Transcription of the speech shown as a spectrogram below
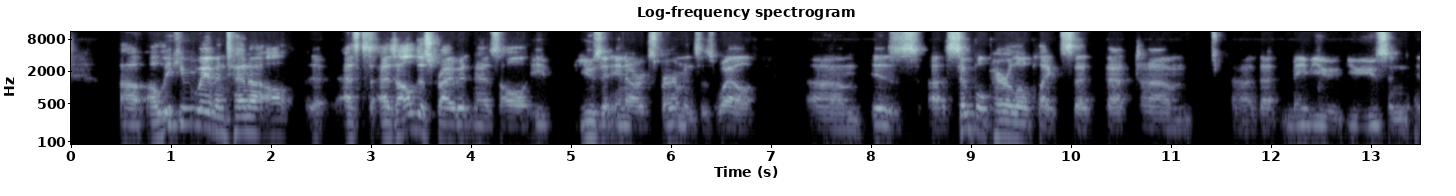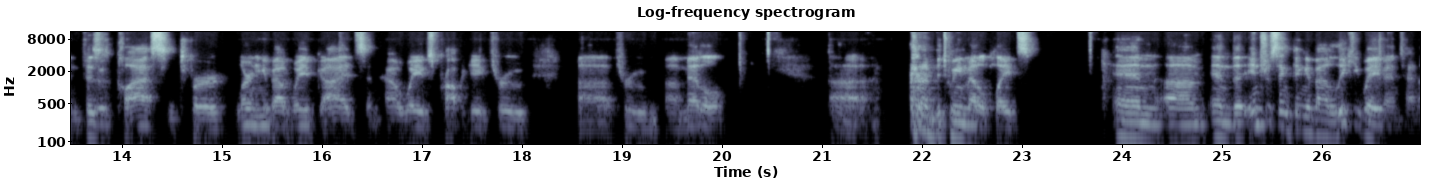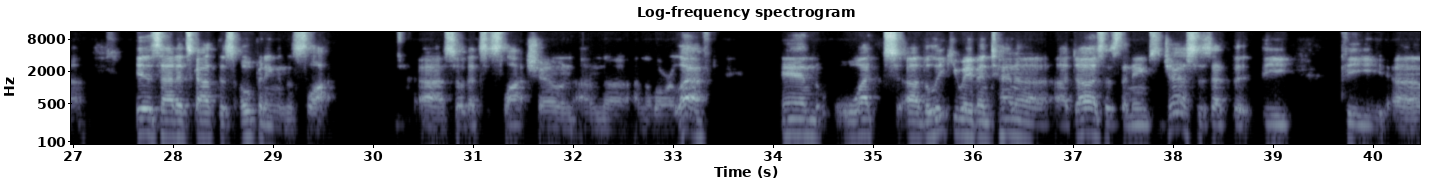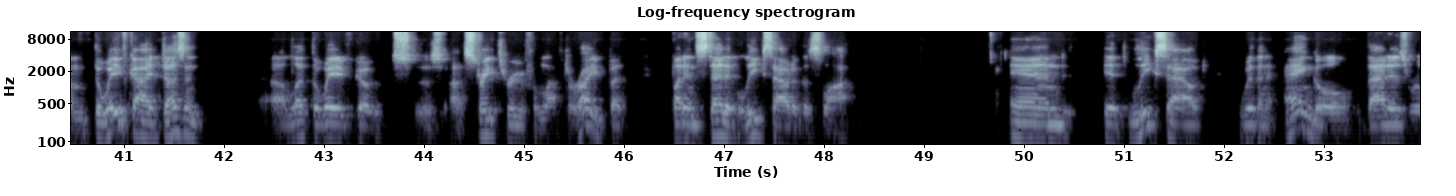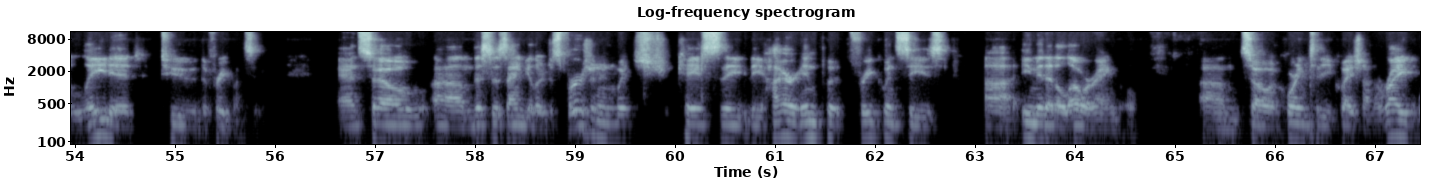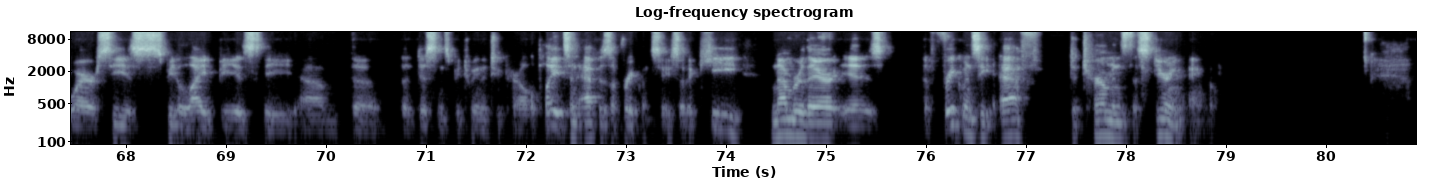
uh, a leaky wave antenna, I'll, uh, as, as I'll describe it and as I'll use it in our experiments as well, um, is uh, simple parallel plates that that um, uh, that maybe you you use in in physics class for learning about waveguides and how waves propagate through uh, through uh, metal uh, between metal plates. And um, and the interesting thing about a leaky wave antenna is that it's got this opening in the slot. Uh, so that's a slot shown on the on the lower left. And what uh, the leaky wave antenna uh, does, as the name suggests, is that the the the um, the waveguide doesn't uh, let the wave go uh, straight through from left to right, but but instead it leaks out of the slot. And it leaks out with an angle that is related to the frequency. And so um, this is angular dispersion, in which case the, the higher input frequencies uh, emit at a lower angle. Um, so according to the equation on the right, where c is speed of light, b is the, um, the, the distance between the two parallel plates, and f is the frequency. So the key number there is the frequency f determines the steering angle.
